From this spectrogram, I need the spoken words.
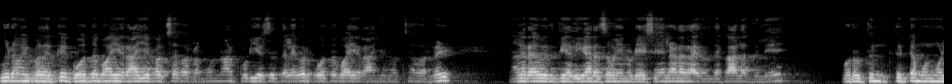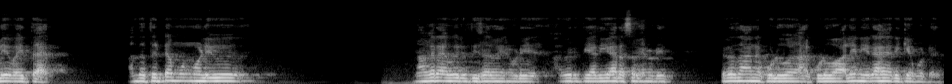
வீடமைப்பதற்கு கோத்தபாய ராஜபக்ச அவர்கள் முன்னாள் குடியரசுத் தலைவர் கோத்தபாய ராஜபக்ச அவர்கள் நகர அபிவிருத்தி அதிகார சபையினுடைய செயலாளராக இருந்த காலத்திலே ஒரு தின் திட்ட முன்மொழியை வைத்தார். அந்த திட்ட முன்மொழிவு நகர அபிவிருத்தி சபையினுடைய அபிவிருத்தி அதிகார சபையினுடைய பிரதான குழு குழுவாலே நிராகரிக்கப்பட்டது.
